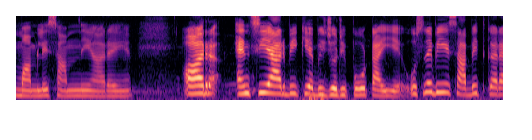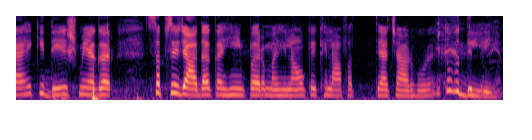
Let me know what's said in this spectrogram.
मामले सामने आ रहे हैं। और एनसीआरबी की अभी जो रिपोर्ट आई है उसने भी ये साबित करा है कि देश में अगर सबसे ज़्यादा कहीं पर महिलाओं के खिलाफ अत्याचार हो रहे हैं तो वो दिल्ली है।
